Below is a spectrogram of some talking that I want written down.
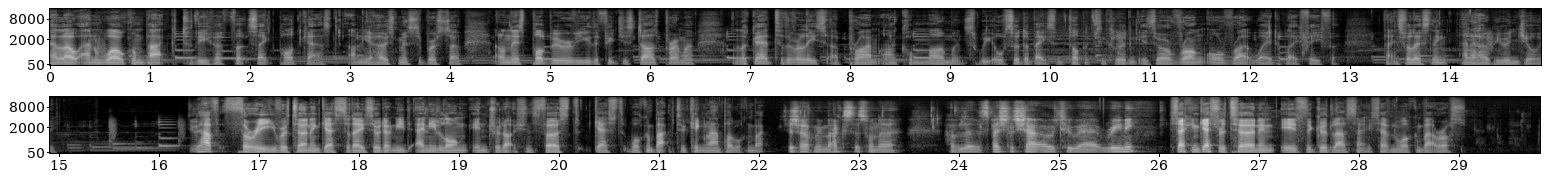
Hello and welcome back to the For Foot's Sake podcast. I'm your host, Mr. Bristow, and on this pod we review the Future Stars promo and look ahead to the release of Prime Icon Moments. We also debate some topics including is there a wrong or right way to play FIFA. Thanks for listening, and I hope you enjoy. We do have three returning guests today, so we don't need any long introductions. First guest, welcome back to King Lampard. Welcome back. Just having me, Max. Just want to have a little special shout out to uh, Rini. Second guest returning is the good lad 77. Welcome back, Ross.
